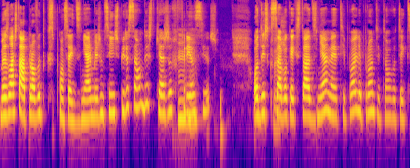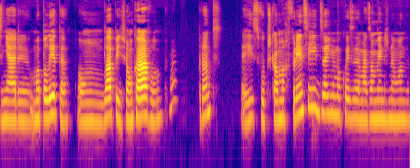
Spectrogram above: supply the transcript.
Mas lá está a prova de que se consegue desenhar mesmo sem inspiração, desde que haja uhum. referências. Uhum. Ou desde que pois. saiba o que é que está a desenhar, né? Tipo, olha, pronto, então vou ter que desenhar eh, uma paleta, ou um lápis, ou um carro. Pronto, é isso. Vou buscar uma referência e desenho uma coisa mais ou menos na onda.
